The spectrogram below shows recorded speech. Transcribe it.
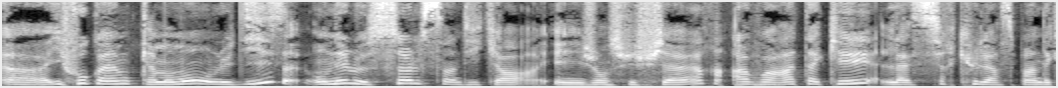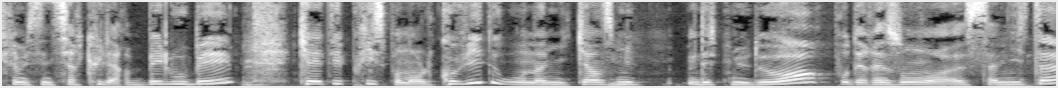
euh, il faut quand même qu'à un moment on le dise. On est le seul syndicat, et j'en suis fier, à avoir attaqué la circulaire, c'est pas un décret, mais c'est une circulaire Belloubet, qui a été prise pendant le Covid, où on a mis 15 000 détenus dehors pour des raisons euh, sanitaires.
